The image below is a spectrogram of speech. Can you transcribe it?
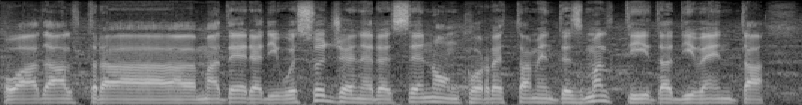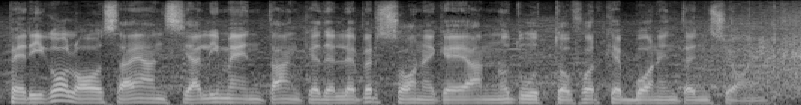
o ad altra materia di questo genere, se non correttamente smaltita diventa pericolosa e anzi alimenta anche delle persone che hanno tutto fuorché buone intenzioni.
